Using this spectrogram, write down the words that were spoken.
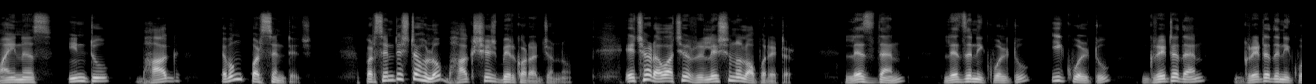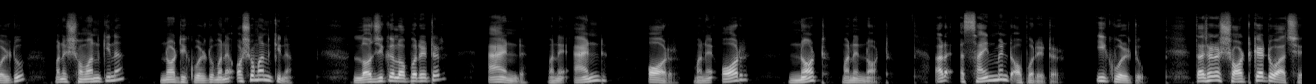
minus into ভাগ এবং পার্সেন্টেজ পার্সেন্টেজটা হলো ভাগশেষ বের করার জন্য। এছাড়াও আছে relational operator less than less than equal to equal to greater than greater than equal to মানে সমান কিনা নট ইকুয়াল টু মানে অসমান কিনা। লজিক্যাল অপারেটর অ্যান্ড মানে অ্যান্ড অর মানে অর নট মানে নট আর অ্যাসাইনমেন্ট অপারেটর ইকুয়াল টু তাছাড়া শর্টকাটও আছে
